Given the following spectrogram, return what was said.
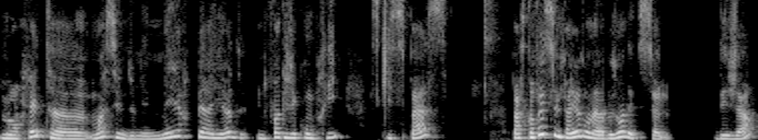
Mais en fait, euh, moi, c'est une de mes meilleures périodes, une fois que j'ai compris ce qui se passe. Parce qu'en fait, c'est une période où on a besoin d'être seul, déjà,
